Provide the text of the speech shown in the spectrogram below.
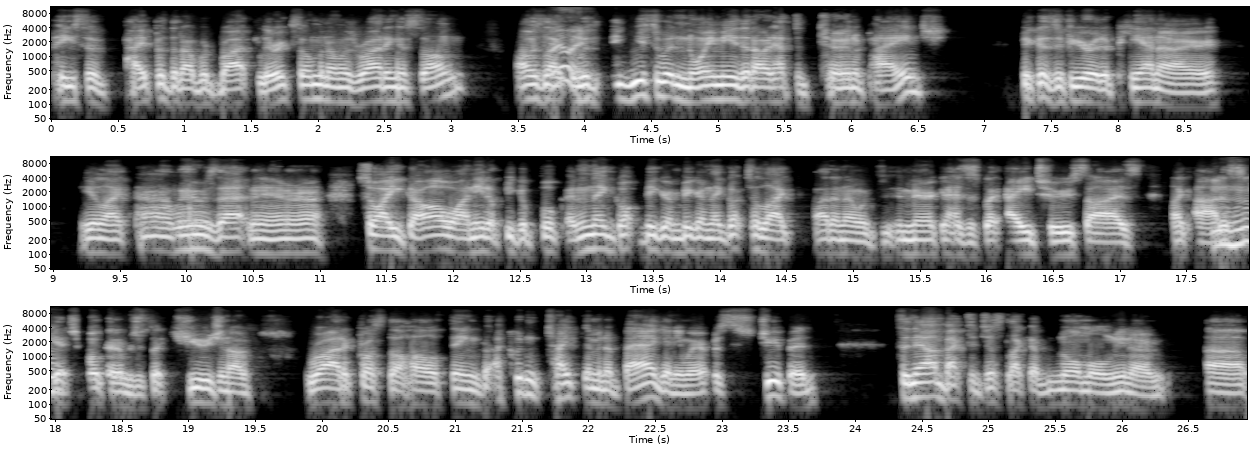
piece of paper that I would write lyrics on when I was writing a song. I was like, Really? it, was, it used to annoy me that I would have to turn a page because if you're at a piano, you're like, oh, where was that? So I go, oh, I need a bigger book. And then they got bigger and bigger and they got to like, I don't know, America has this like A2 size, like artist Mhm. sketchbook. And it was just like huge. And I'd write across the whole thing, but I couldn't take them in a bag anywhere. It was stupid. So now I'm back to just like a normal, you know, uh,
